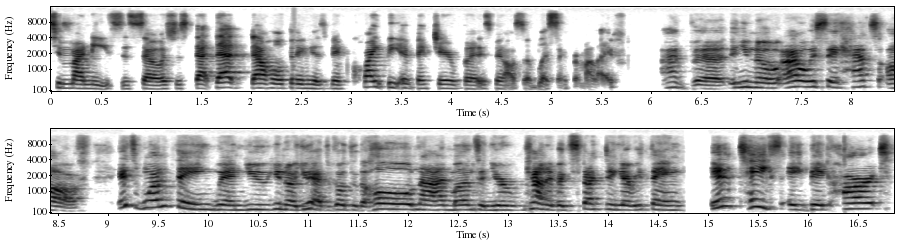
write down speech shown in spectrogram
to my niece. And so it's just that that that whole thing has been quite the adventure, but it's been also a blessing for my life. I bet. And you know, I always say hats off. It's one thing when you, you know, you have to go through the whole nine months and you're kind of expecting everything. It takes a big heart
